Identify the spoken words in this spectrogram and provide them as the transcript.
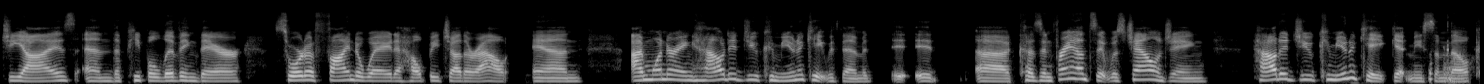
GIs and the people living there sort of find a way to help each other out. And I'm wondering, how did you communicate with them? It, it, because uh, in France it was challenging. How did you communicate get me some milk?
